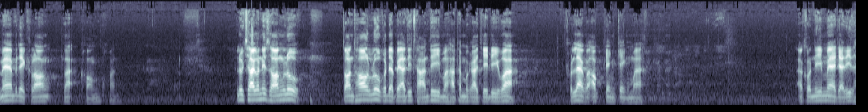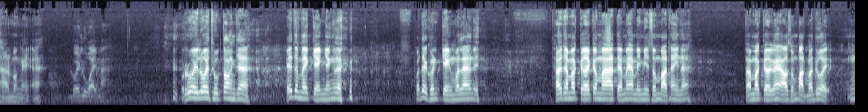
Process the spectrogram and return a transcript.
แม้ไม่ได้คล้องพระของขวัญ ลูกชายคนที่สองลูก ตอนท้องลูกก็ได้ไปอธิษฐานที่มหาธรรมกายเจดีว่า คนแรกว่าเอาเก่งๆมาอะคนนี้แม่จะอธิษฐานว่าไงอะรวยรวยๆมา รวยรวยถูกต้องจ้ะเอ๊ะทำไมเก่งยังเลย เพราะได้คนเก่งมาแล้วนี่ ถ้าจะมาเกิดก็มา แต่แม่ไม่มีสมบัติให้นะ ถ้ามาเกิดก็ให้เอาสมบัติมาด้วย อื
